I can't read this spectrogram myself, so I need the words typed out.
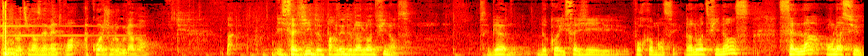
Projet de loi de finances 2023. À quoi joue le gouvernement? Bah, Il s'agit de parler de la loi de finances. C'est bien de quoi il s'agit pour commencer. La loi de finances, celle-là, on l'assume.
